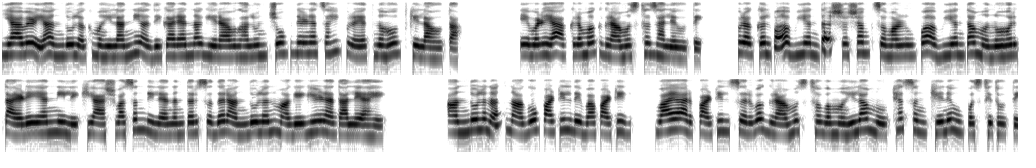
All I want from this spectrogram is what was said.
यावेळी आंदोलक महिलांनी अधिकाऱ्यांना घेराव घालून चोप देण्याचाही प्रयत्न होत केला होता. एवढे आक्रमक ग्रामस्थ झाले होते. प्रकल्प अभियंता शशांक चव्हाण उप अभियंता मनोहर तायडे यांनी लेखी आश्वासन दिल्यानंतर सदर आंदोलन मागे घेण्यात आले आहे. आंदोलनात नागो पाटील देबा पाटील वाय आर पाटील सर्व ग्रामस्थ व महिला मोठ्या संख्येने उपस्थित होते.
